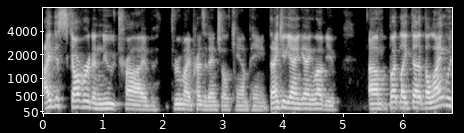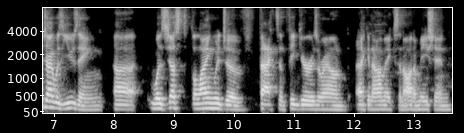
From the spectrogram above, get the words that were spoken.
I discovered a new tribe through my presidential campaign. Thank you, Yang Gang, Love you. Um, but like the, the language I was using uh, was just the language of facts and figures around economics and automation.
